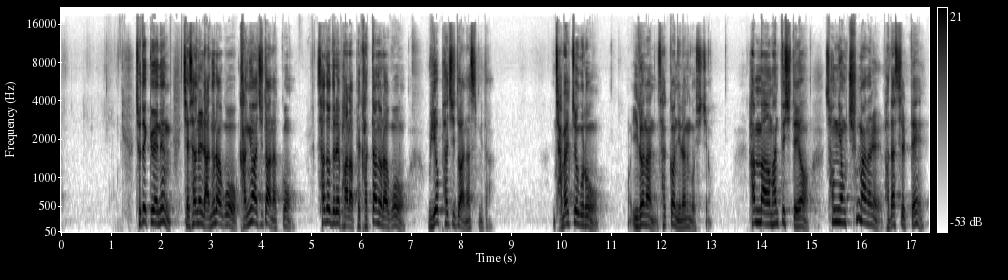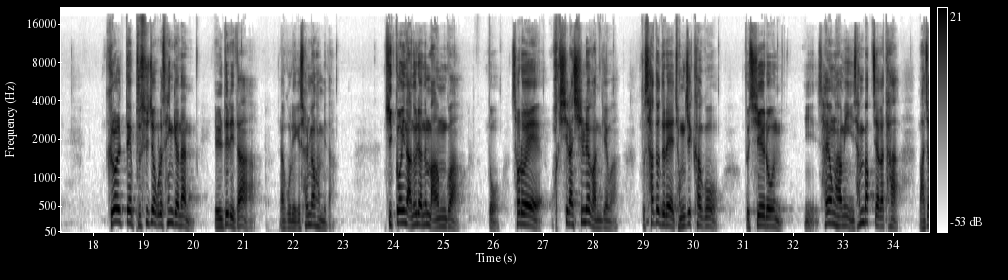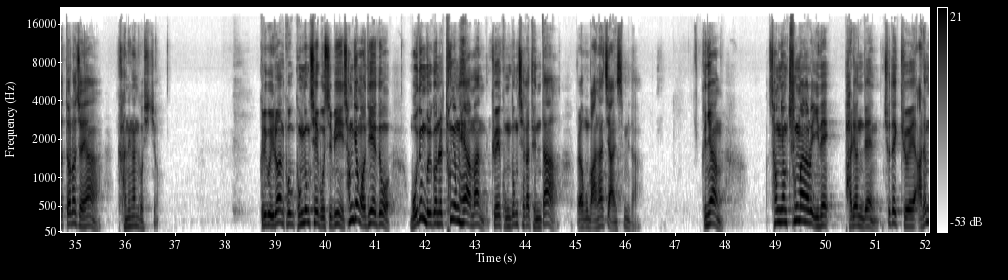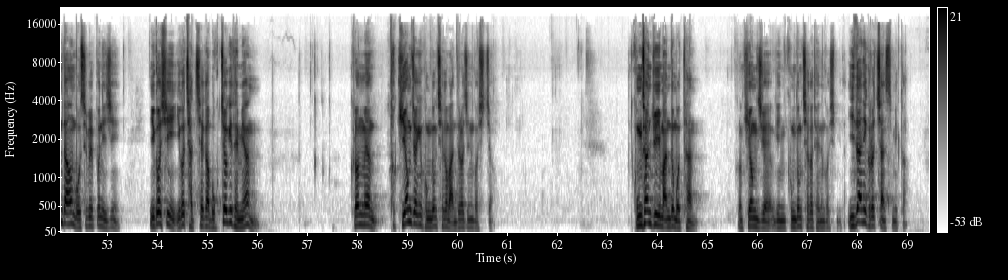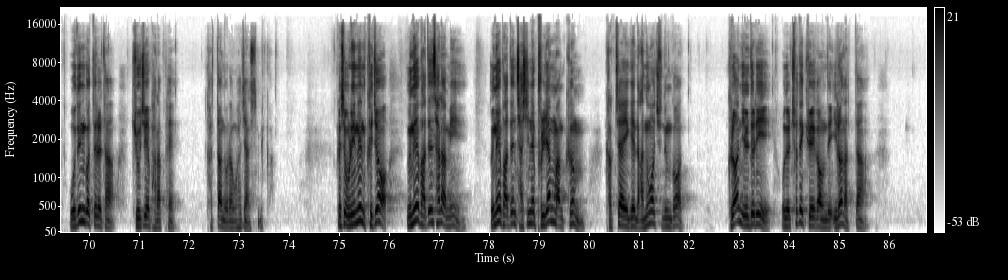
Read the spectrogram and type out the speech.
초대교회는 재산을 나누라고 강요하지도 않았고 사도들의 발 앞에 갖다 놓으라고 위협하지도 않았습니다. 자발적으로 일어난 사건이라는 것이죠. 한 마음 한 뜻이 되어 성령 충만을 받았을 때 그럴 때 부수적으로 생겨난 일들이다 라고 우리에게 설명합니다. 기꺼이 나누려는 마음과 또 서로의 확실한 신뢰 관계와 또 사도들의 정직하고 또 지혜로운 이 사용함이 이 삼박자가 다 맞아 떨어져야 가능한 것이죠. 그리고 이러한 공동체의 모습이 성경 어디에도 모든 물건을 통용해야만 교회 공동체가 된다라고 말하지 않습니다. 그냥 성령 충만으로 인해 발현된 초대교회의 아름다운 모습일 뿐이지 이것이 이것 자체가 목적이 되면 그러면 더 기형적인 공동체가 만들어지는 것이죠. 공산주의만도 못한 그런 기형적인 공동체가 되는 것입니다. 이단이 그렇지 않습니까? 모든 것들을 다 교주의 발 앞에 갖다 놓으라고 하지 않습니까? 그래서 우리는 그저 은혜 받은 사람이 은혜 받은 자신의 분량만큼 각자에게 나누어 주는 것, 그러한 일들이 오늘 초대교회 가운데 일어났다.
